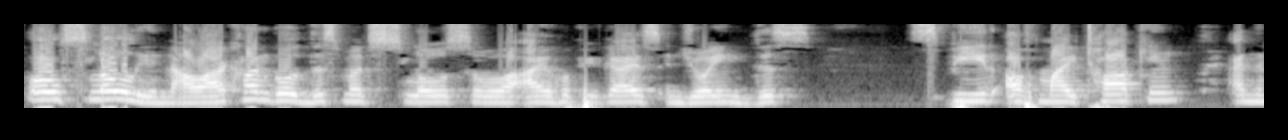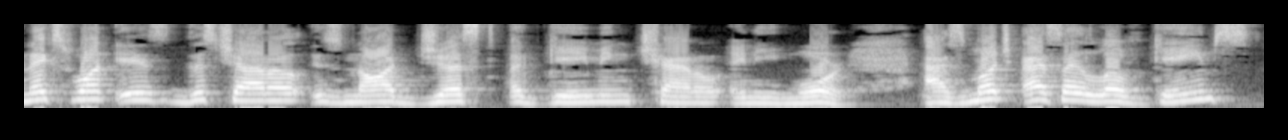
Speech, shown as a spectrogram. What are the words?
all slowly. Now I can't go this much slow so I hope you guys enjoying this speed of my talking. And the next one is this channel is not just a gaming channel anymore. As much as i love games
